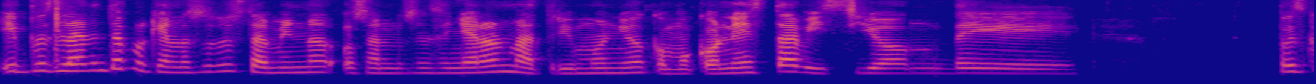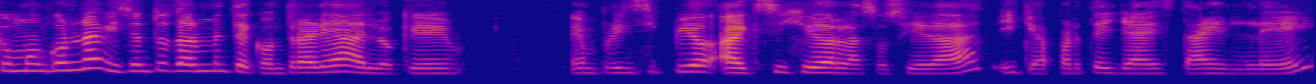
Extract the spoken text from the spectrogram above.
y pues la neta, porque nosotros también, o sea, nos enseñaron matrimonio como con esta visión de, pues como con una visión totalmente contraria a lo que en principio ha exigido la sociedad y que aparte ya está en ley.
